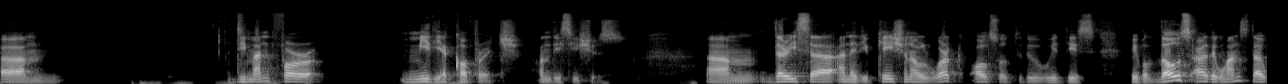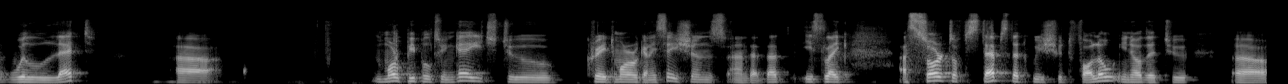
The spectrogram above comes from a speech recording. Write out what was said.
um, demand for media coverage on these issues. Um, there is a, an educational work also to do with these people. Those are the ones that will let uh, more people to engage, to create more organizations, and that, that is like a sort of steps that we should follow in order to uh,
